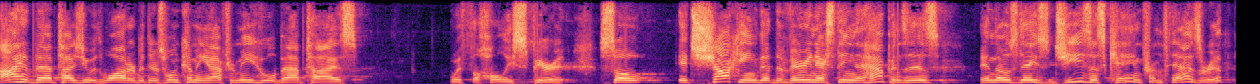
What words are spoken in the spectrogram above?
I have baptized you with water, but there's one coming after me who will baptize with the Holy Spirit. So it's shocking that the very next thing that happens is in those days, Jesus came from Nazareth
